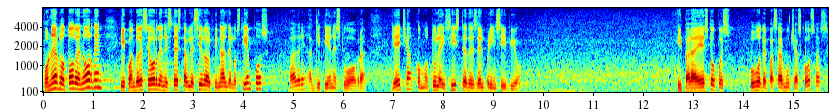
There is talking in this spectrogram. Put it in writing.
ponerlo todo en orden y cuando ese orden esté establecido al final de los tiempos, Padre, aquí tienes tu obra, hecha como tú la hiciste desde el principio. Y para esto, pues, hubo de pasar muchas cosas.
